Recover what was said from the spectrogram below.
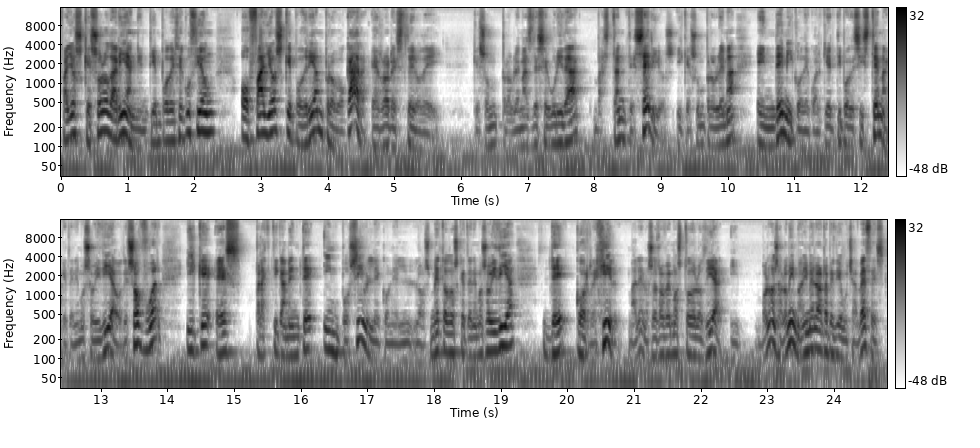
fallos que solo darían en tiempo de ejecución o fallos que podrían provocar errores 0DI que son problemas de seguridad bastante serios y que es un problema endémico de cualquier tipo de sistema que tenemos hoy día o de software y que es prácticamente imposible con los métodos que tenemos hoy día de corregir, ¿vale? Nosotros vemos todos los días y volvemos a lo mismo, a mí me lo han repetido muchas veces.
